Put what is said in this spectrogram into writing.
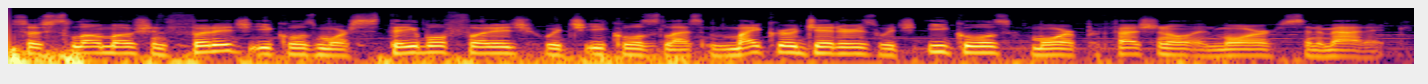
So slow motion footage equals more stable footage, which equals less micro jitters, which equals more professional and more cinematic.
